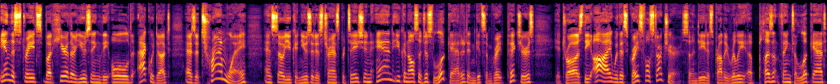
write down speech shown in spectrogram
in the streets, but here they're using the old aqueduct as a tramway, and so you can use it as transportation and you can also just look at it and get some great pictures. It draws the eye with its graceful structure. So, indeed, it's probably really a pleasant thing to look at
